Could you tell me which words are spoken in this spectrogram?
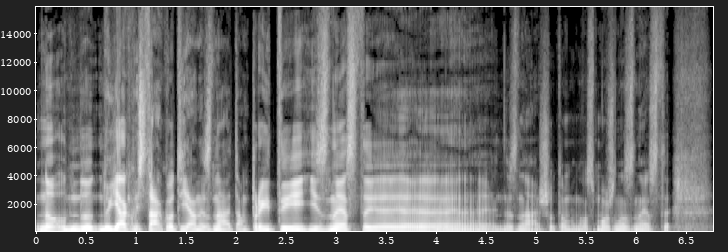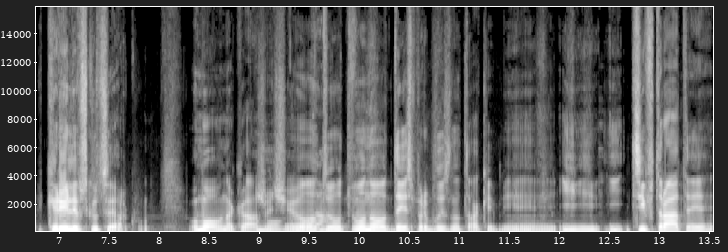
Ну, ну, ну, якось так, от я не знаю, там прийти і знести, е, не знаю, що там у нас можна знести, Кирилівську церкву, умовно кажучи. Умовно, от, от воно десь приблизно так. І, і, і ці втрати,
